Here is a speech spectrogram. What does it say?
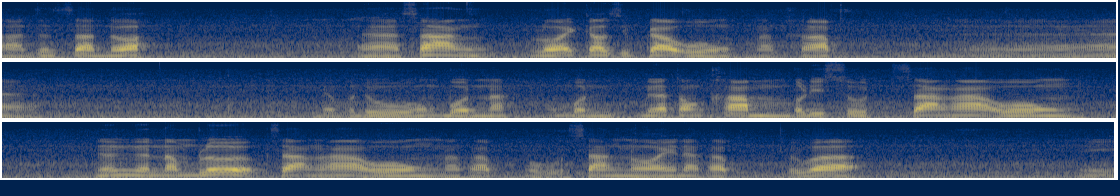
อ่านสั้นๆเนาะอ่าสร้าง 199 องค์นะครับเดี๋ยวมาดูข้างบนนะข้างบนเนื้อทองคำบริสุทธิ์สร้าง 5 องค์ เนื้อเงินนำเลิกสร้าง 5 องค์นะครับโอ้โหสร้างน้อยนะครับถือว่านี่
